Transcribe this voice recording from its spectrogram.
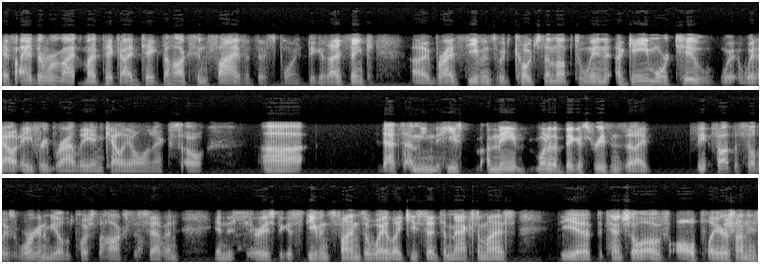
if I had to revise my pick, I'd take the Hawks in five at this point because I think uh, Brad Stevens would coach them up to win a game or two w- without Avery Bradley and Kelly Olynyk. So uh, that's I mean he's a main, one of the biggest reasons that I th- thought the Celtics were going to be able to push the Hawks to seven in this series because Stevens finds a way, like you said, to maximize the uh, potential of all players on his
